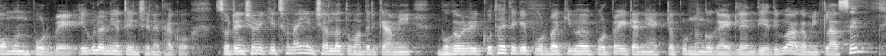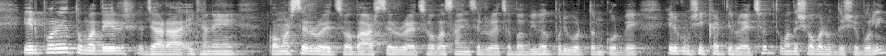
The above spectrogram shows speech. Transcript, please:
কমন পড়বে, এগুলো নিয়ে টেনশনে থাকো। সো টেনশনের কিছু নাই ইনশাল্লাহ তোমাদেরকে আমি ভোকেবুলারি কোথায় থেকে পড়বা, কীভাবে পড়বা, এটা নিয়ে একটা পূর্ণাঙ্গ গাইডলাইন দিয়ে দিব আগামী ক্লাসে এরপরে তোমাদের যারা এখানে কমার্সের রয়েছে বা আর্টসের রয়েছে বা সায়েন্সের রয়েছে বা বিভাগ পরিবর্তন করবে, এরকম শিক্ষার্থী রয়েছে, তোমাদের সবার উদ্দেশ্যে বলি।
